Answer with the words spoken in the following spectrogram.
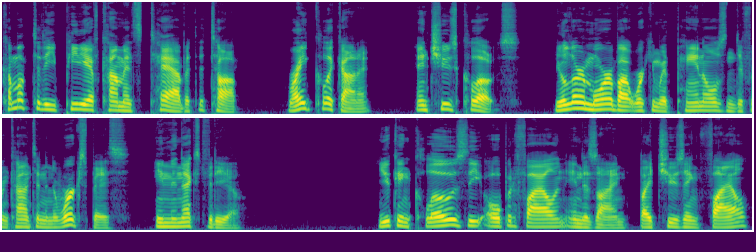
come up to the PDF Comments tab at the top, right-click on it, and choose Close. You'll learn more about working with panels and different content in the workspace, in the next video. You can close the open file in InDesign by choosing File,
